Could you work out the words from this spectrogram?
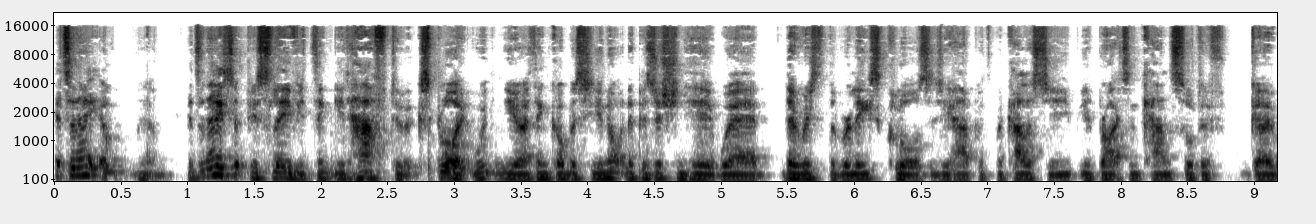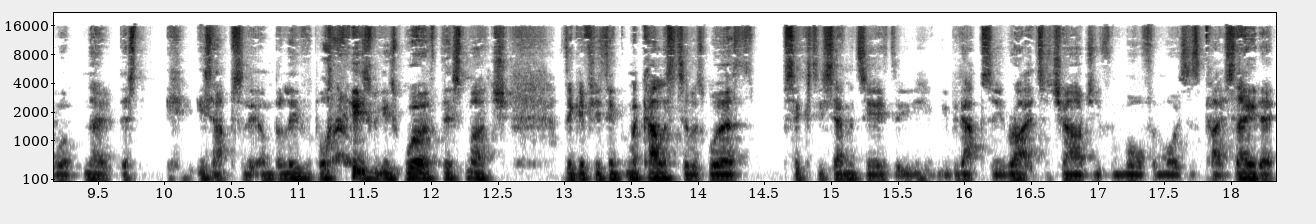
it's an you know, it's an ace up your sleeve. You'd think you'd have to exploit, wouldn't you? I think obviously you're not in a position here where there is the release clause as you had with Mac Allister. You, Brighton can sort of go, well, no, this he's absolutely unbelievable. he's, he's worth this much. I think if you think Mac Allister was worth 60, 70, you'd be absolutely right to charge even more for Moises Caicedo.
